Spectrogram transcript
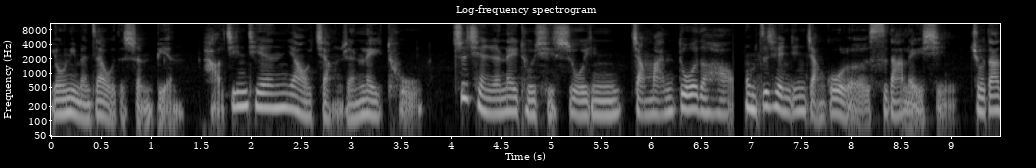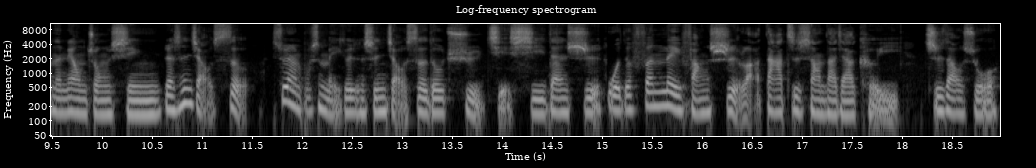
有你们在我的身边。好，今天要讲人类图。之前人类图其实我已经讲蛮多的哈，我们之前已经讲过了四大类型、九大能量中心、人生角色。虽然不是每一个人生角色都去解析，但是我的分类方式啦，大致上大家可以知道说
